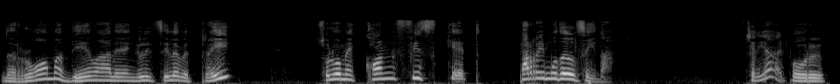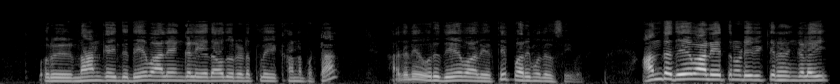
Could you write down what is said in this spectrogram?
இந்த ரோம தேவாலயங்களில் சிலவற்றை சொல்லுவோமே கான்பிஸ்கேட் பறிமுதல் செய்தான். சரியா? இப்போ ஒரு ஒரு நான்கைந்து தேவாலயங்கள் ஏதாவது ஒரு இடத்துல காணப்பட்டால் அதிலே ஒரு தேவாலயத்தை பறிமுதல் செய்வது. அந்த தேவாலயத்தினுடைய விக்கிரகங்களை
